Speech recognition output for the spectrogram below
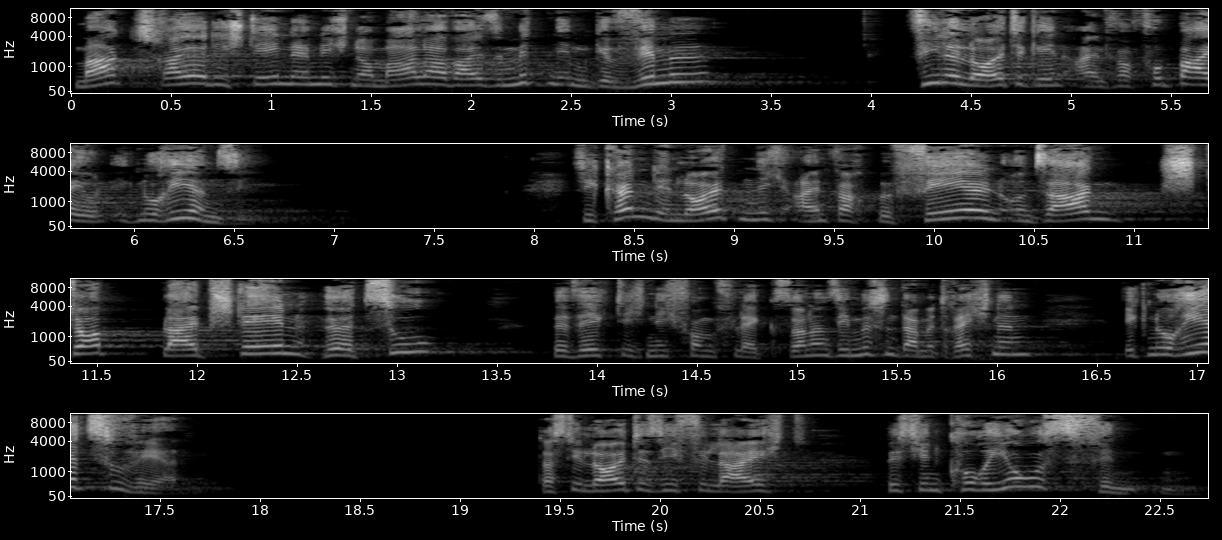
Marktschreier, die stehen nämlich normalerweise mitten im Gewimmel. Viele Leute gehen einfach vorbei und ignorieren sie. Sie können den Leuten nicht einfach befehlen und sagen, stopp, bleib stehen, hör zu, beweg dich nicht vom Fleck, sondern sie müssen damit rechnen, ignoriert zu werden. Dass die Leute sie vielleicht bisschen kurios finden,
